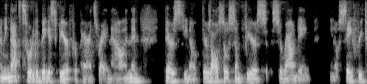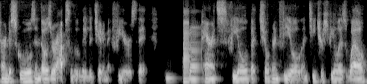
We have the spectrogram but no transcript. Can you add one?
i mean that's sort of the biggest fear for parents right now. And then there's you know there's also some fears surrounding you know safe return to schools and those are absolutely legitimate fears that only parents feel but children feel and teachers feel as well.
